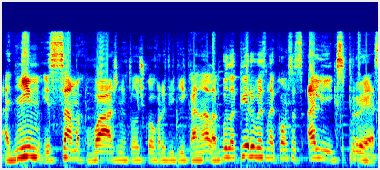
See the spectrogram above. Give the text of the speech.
Одним из самых важных толчков в развитии канала было первое знакомство с AliExpress.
